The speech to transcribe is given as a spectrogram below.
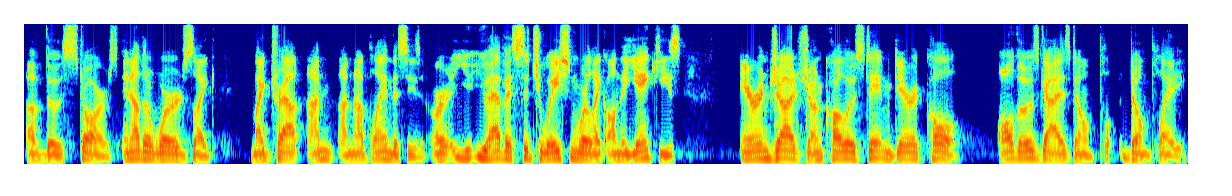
of those stars. In other words, like Mike Trout, I'm I'm not playing this season. Or you, you have a situation where like on the Yankees, Aaron Judge, Giancarlo Stanton, Garrett Cole, all those guys don't pl- don't play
